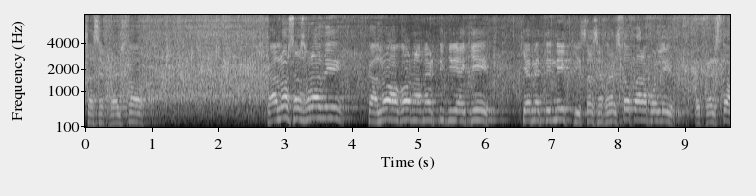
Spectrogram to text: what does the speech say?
Σας ευχαριστώ. Καλό σας βράδυ, καλό αγώνα μέχρι την Κυριακή και με την νίκη. Σας ευχαριστώ πάρα πολύ. Ευχαριστώ.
